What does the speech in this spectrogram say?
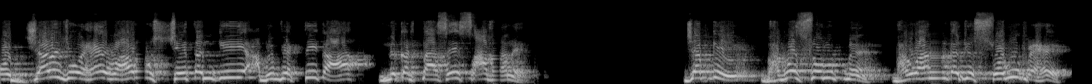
और जड़ जो है वह उस चेतन की अभिव्यक्ति का निकटता से साधन है। जबकि भगवत स्वरूप में भगवान का जो स्वरूप है,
